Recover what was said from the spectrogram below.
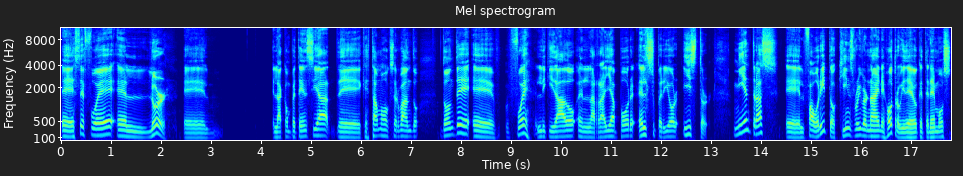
Ese fue el Lure, la competencia de, que estamos observando, donde eh, fue liquidado en la raya por el superior Easter. Mientras el favorito, Kings River Nine, es otro video que tenemos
